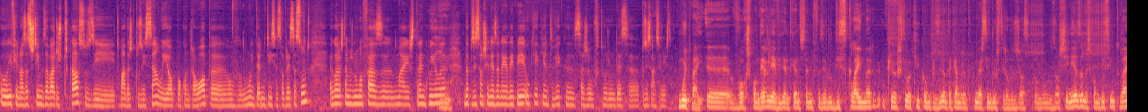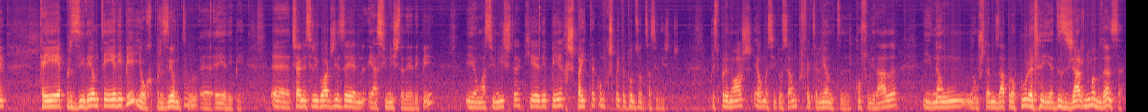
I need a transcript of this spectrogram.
Uh, enfim, nós assistimos a vários percalços e tomadas de posição e ao contra a OPA, houve muita notícia sobre esse assunto. Agora estamos numa fase mais tranquila uhum. da posição chinesa na EDP. O que é que antevê que seja o futuro dessa posição acionista? Muito bem, uh, vou responder-lhe. É evidente que antes tenho de fazer o disclaimer que eu estou aqui como Presidente da Câmara de Comércio e Indústria luso-chinesa, mas como disse muito bem, quem é Presidente é a EDP e eu represento uhum. a EDP. Uh, China Sri Gorges é, é acionista da EDP, e é um acionista que a EDP respeita como respeita todos os outros acionistas. Por isso, para nós, é uma situação perfeitamente consolidada e não, não estamos à procura nem a desejar nenhuma mudança.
